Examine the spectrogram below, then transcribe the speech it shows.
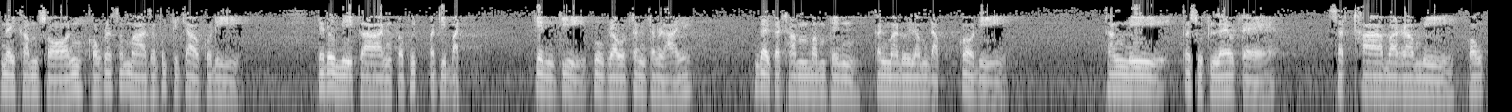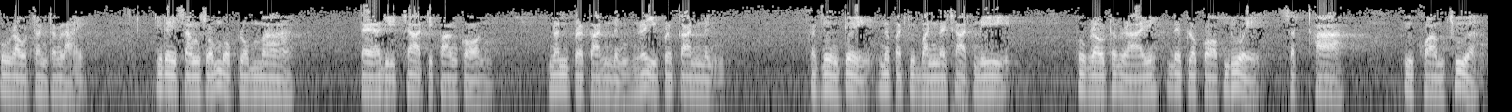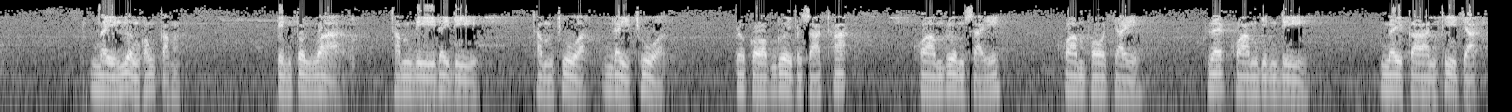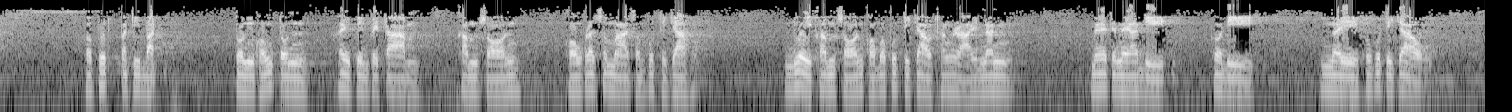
ในคำสอนของพระสัมมาสัมพุทธเจ้าก็ดี จะได้มีการประพฤติปฏิบัติ เช่นที่พวกเราท่านทั้งหลาย ได้กระทำบำเพ็ญกันมาโดยลำดับก็ดี ทั้งนี้ก็สุดแล้วแต่ศรัทธาบารมีของพวกเราท่านทั้งหลาย ที่ได้สั่งสมอบรมมา แต่อดีตชาติปางก่อน นั้นประการหนึ่งและอีกประการหนึ่งก็เรื่องด้วยณปัจจุบันในชาตินี้ พวกเราทั้งหลายได้ประกอบด้วยศรัทธา คือความเชื่อ ในเรื่องของกรรม เป็นต้นว่าทำดีได้ดีทำชั่วได้ชั่ว ประกอบด้วยภาษาทะ ความเรื่มใส ความพอใจ และความยินดี ในการที่จะ ประพฤติปฏิบัติ ตนของตนให้เป็นไปตามคำสอนของพระสัมมาสัมพุทธเจ้า ด้วยคำสอนของพระพุทธเจ้าทั้งหลายนั้น แม้จะในอดีตก็ดี ในพระพุทธเจ้า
